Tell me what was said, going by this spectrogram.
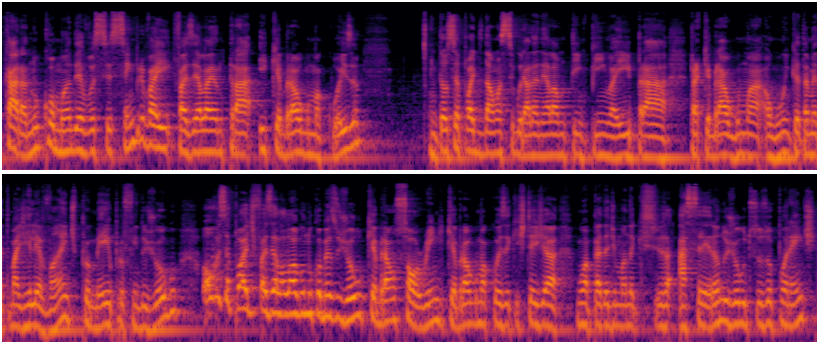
cara, no Commander você sempre vai fazer ela entrar e quebrar alguma coisa. Então você pode dar uma segurada nela um tempinho aí pra, quebrar alguma, algum encantamento mais relevante pro meio, pro fim do jogo. Ou você pode fazer ela logo no começo do jogo, quebrar um Sol Ring, quebrar alguma coisa que esteja, uma pedra de mana que esteja acelerando o jogo dos seus oponentes.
